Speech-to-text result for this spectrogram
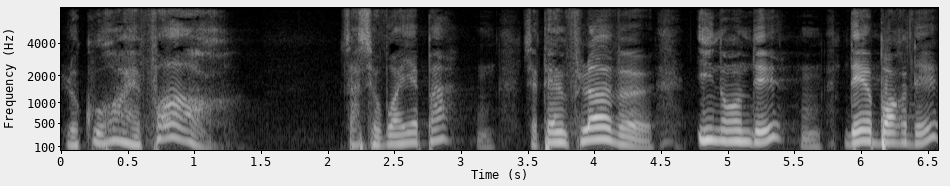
le courant est fort. Ça ne se voyait pas. C'était un fleuve inondé, débordé.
